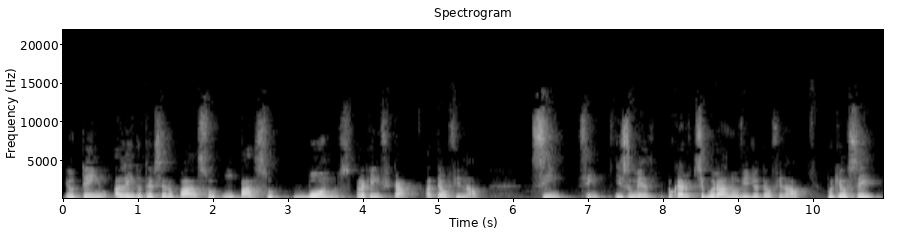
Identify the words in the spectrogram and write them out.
eu tenho, além do terceiro passo, um passo bônus para quem ficar até o final. Sim, sim, isso mesmo. Eu quero te segurar no vídeo até o final, porque eu sei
